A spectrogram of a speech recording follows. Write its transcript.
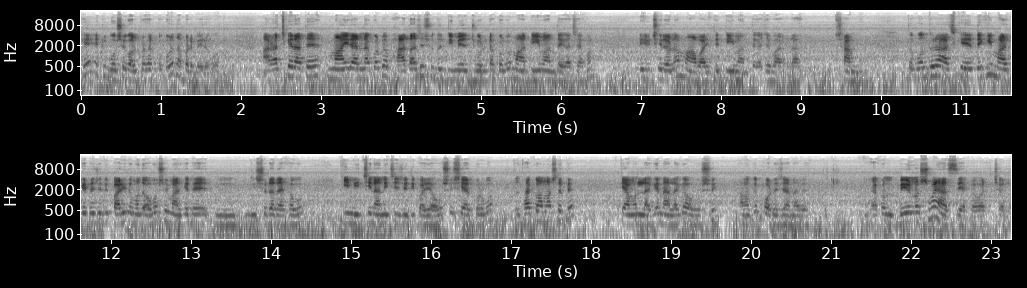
খেয়ে একটু বসে গল্প টল্প করে তারপরে বেরোবো। আর আজকে রাতে মাই রান্না করবে, ভাত আছে, শুধু ডিমের ঝোলটা করবে। মা ডিম আনতে গেছে এখন। ডিম ছিল না, মা বাড়িতে ডিম আনতে গেছে সামনে। তো বন্ধুরা, আজকে দেখি মার্কেটে যদি পারি, তোমাদের অবশ্যই মার্কেটে দৃশ্যটা দেখাবো। কি নিচ্ছি, না নিচ্ছি যদি পারি, অবশ্যই শেয়ার করব। তো থাকো আমার সাথে। কেমন লাগে, না লাগে অবশ্যই আমাকে পরে জানাবে। এখন বেরোনোর সময় আসছি একেবারে, চলো।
